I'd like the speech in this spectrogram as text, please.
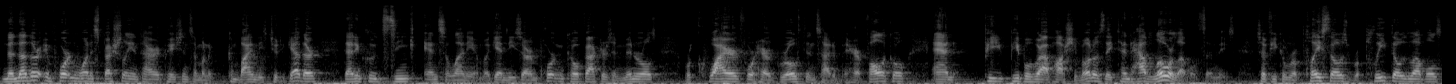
And another important one, especially in thyroid patients, I'm going to combine these two together, that includes zinc and selenium. Again, these are important cofactors and minerals required for hair growth inside of the hair follicle. And pe- people who have Hashimoto's, they tend to have lower levels than these. So if you can replace those, replete those levels,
